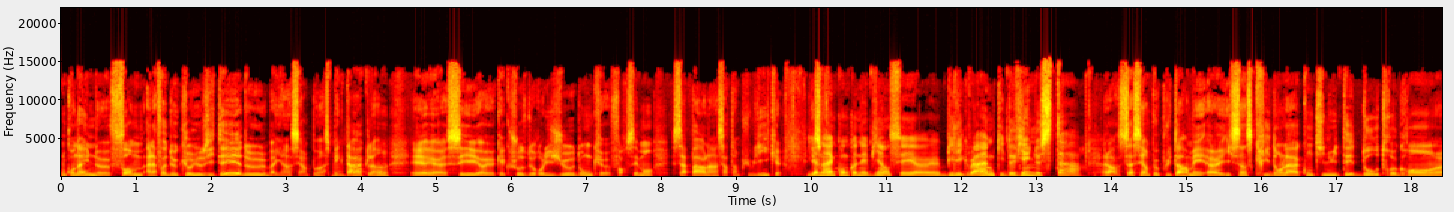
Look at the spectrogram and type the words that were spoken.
Donc on a une forme à la fois de curiosité, de bah, c'est un peu un spectacle, hein, et euh, c'est euh, quelque chose de religieux, donc euh, forcément ça parle à un certain public. Il y en a un qu'on connaît bien, c'est Billy Graham qui devient une star. Alors ça c'est un peu plus tard, mais il s'inscrit dans la continuité d'autres grands...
